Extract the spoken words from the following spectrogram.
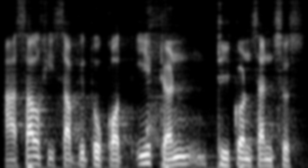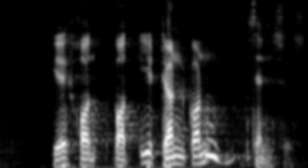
Asal hisab itu qot'i dan dikonsensus. Nggih, qot'i dan konsensus.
